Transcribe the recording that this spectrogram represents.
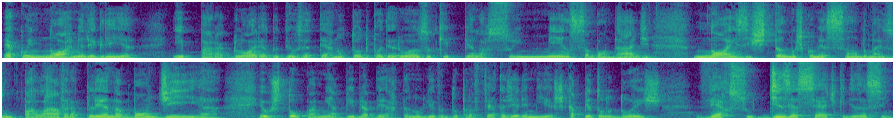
É com enorme alegria e para a glória do Deus Eterno Todo-Poderoso, que pela sua imensa bondade nós estamos começando mais um Palavra Plena. Bom dia! Eu estou com a minha Bíblia aberta no livro do profeta Jeremias, capítulo 2, verso 17, que diz assim:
